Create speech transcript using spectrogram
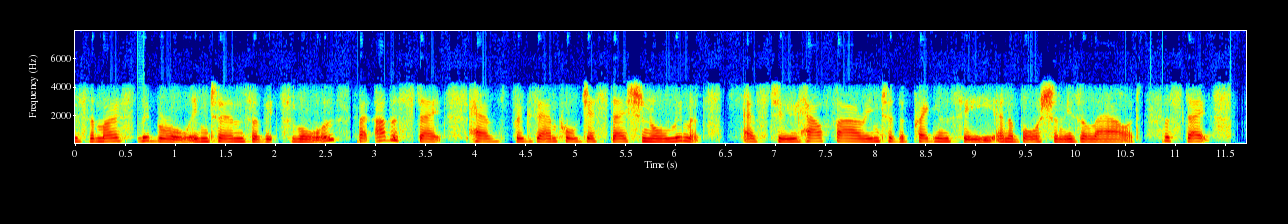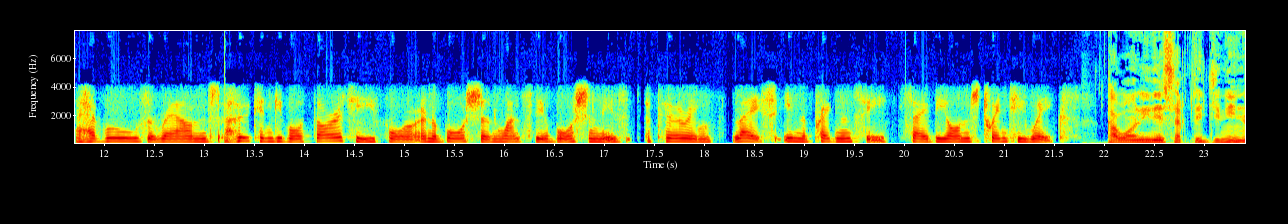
is the most liberal in terms of its laws, but other states have, for example, gestational limits. as to how far into the pregnancy an abortion is allowed. The states have rules around who can give authority for an abortion once the abortion is occurring late in the pregnancy, say beyond 20 weeks. قوانین سخت جنین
